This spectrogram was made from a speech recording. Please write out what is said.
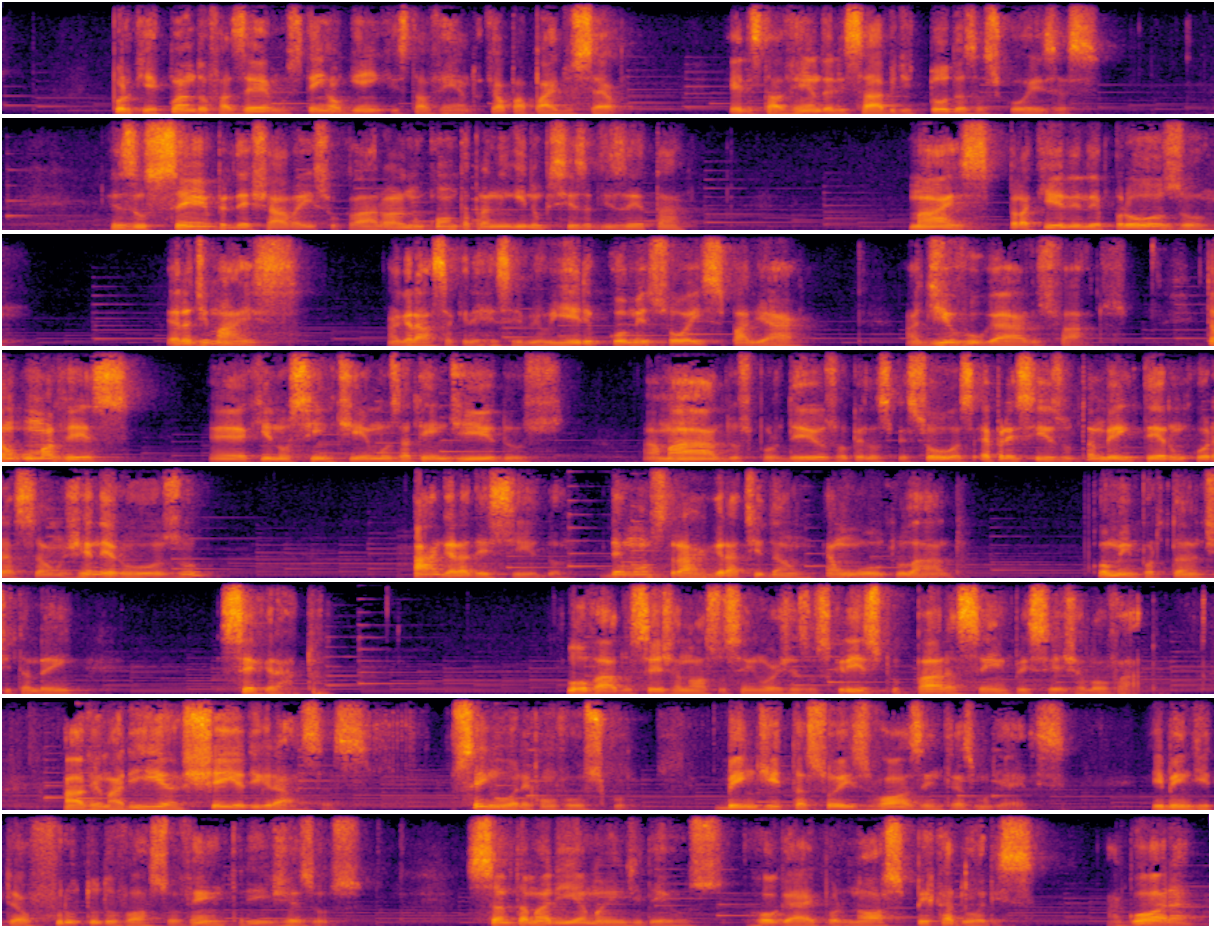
Porque quando fazemos, tem alguém que está vendo, que é o Papai do céu. Ele está vendo, ele sabe de todas as coisas. Jesus sempre deixava isso claro. Olha, não conta para ninguém, não precisa dizer, tá? Mas para aquele leproso era demais a graça que ele recebeu e ele começou a espalhar a divulgar os fatos. Então, uma vez é, que nos sentimos atendidos, amados por Deus ou pelas pessoas, é preciso também ter um coração generoso, agradecido. Demonstrar gratidão é um outro lado. Como é importante também ser grato. Louvado seja nosso Senhor Jesus Cristo, para sempre seja louvado. Ave Maria, cheia de graças, o Senhor é convosco. Bendita sois vós entre as mulheres, e bendito é o fruto do vosso ventre, Jesus. Santa Maria, Mãe de Deus, rogai por nós, pecadores, agora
